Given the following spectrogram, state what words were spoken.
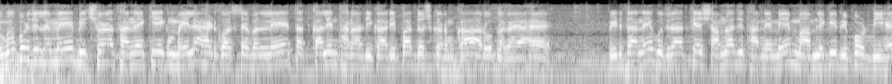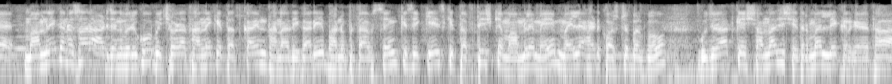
डूंगरपुर ज़िले में बिछवाड़ा थाने के एक महिला हेड कांस्टेबल ने तत्कालीन थानाधिकारी पर दुष्कर्म का आरोप लगाया है। पीड़िता ने गुजरात के शामलाजी थाने में मामले की रिपोर्ट दी है। मामले के अनुसार 8 जनवरी को बिछोड़ा थाने के तत्कालीन थानाधिकारी भानु प्रताप सिंह किसी केस की तफ्तीश के मामले में महिला हेड कांस्टेबल को गुजरात के शामलाजी क्षेत्र में लेकर गया था।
